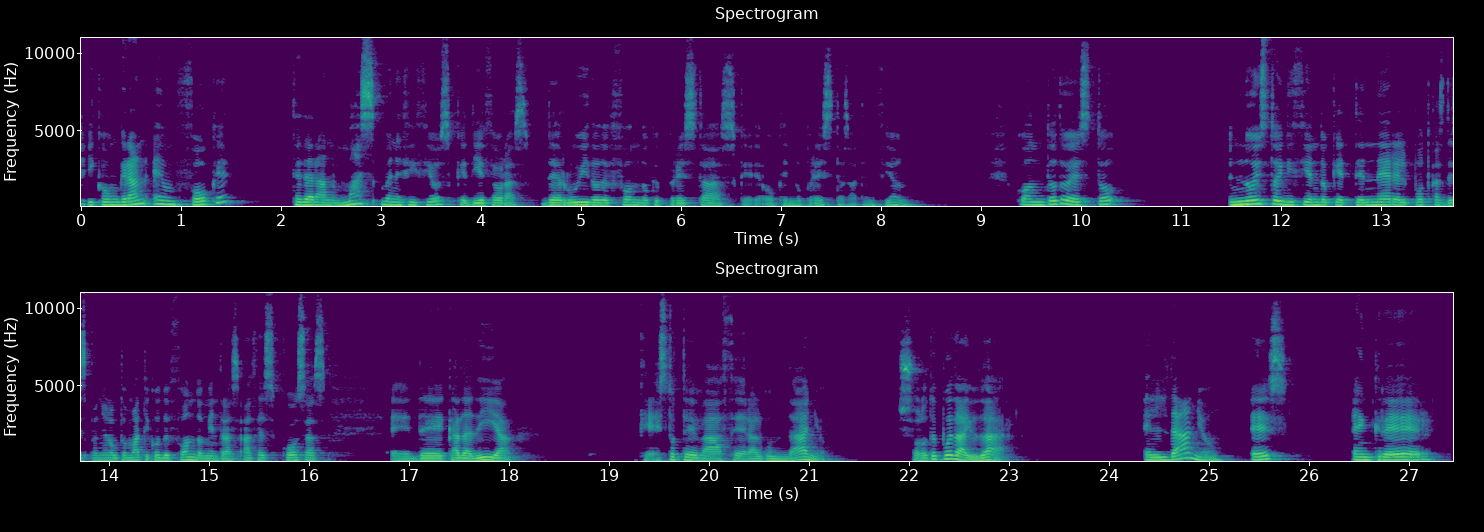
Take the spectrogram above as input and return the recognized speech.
y con gran enfoque te darán más beneficios que 10 horas de ruido de fondo que prestas o que no prestas atención. Con todo esto, no estoy diciendo que tener el podcast de español automático de fondo mientras haces cosas eh, de cada día, que esto te va a hacer algún daño. Solo te puede ayudar. El daño es en creer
